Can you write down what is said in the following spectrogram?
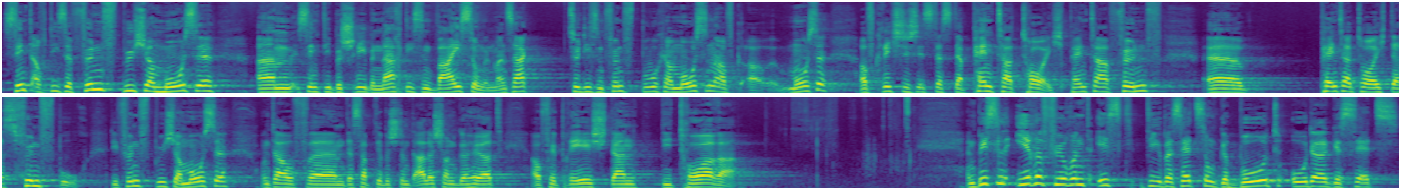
sind auch diese fünf Bücher Mose ähm, sind die beschrieben nach diesen Weisungen. Man sagt zu diesen fünf Büchern Mose auf, äh, Mose, auf Griechisch ist das der Pentateuch. Penta fünf, äh, Pentateuch, das Fünfbuch. Die fünf Bücher Mose und auf, äh, das habt ihr bestimmt alle schon gehört, auf Hebräisch dann die Tora. Ein bisschen irreführend ist die Übersetzung Gebot oder Gesetz.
